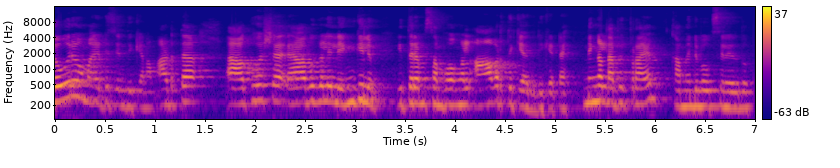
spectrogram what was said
ഗൗരവമായിട്ട് ചിന്തിക്കണം. അടുത്ത ആഘോഷ രാവുകളിലെങ്കിലും ഇത്തരം സംഭവങ്ങൾ ആവർത്തിക്കാതിരിക്കട്ടെ. നിങ്ങളുടെ അഭിപ്രായം കമന്റ് ബോക്സിൽ എഴുതും.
